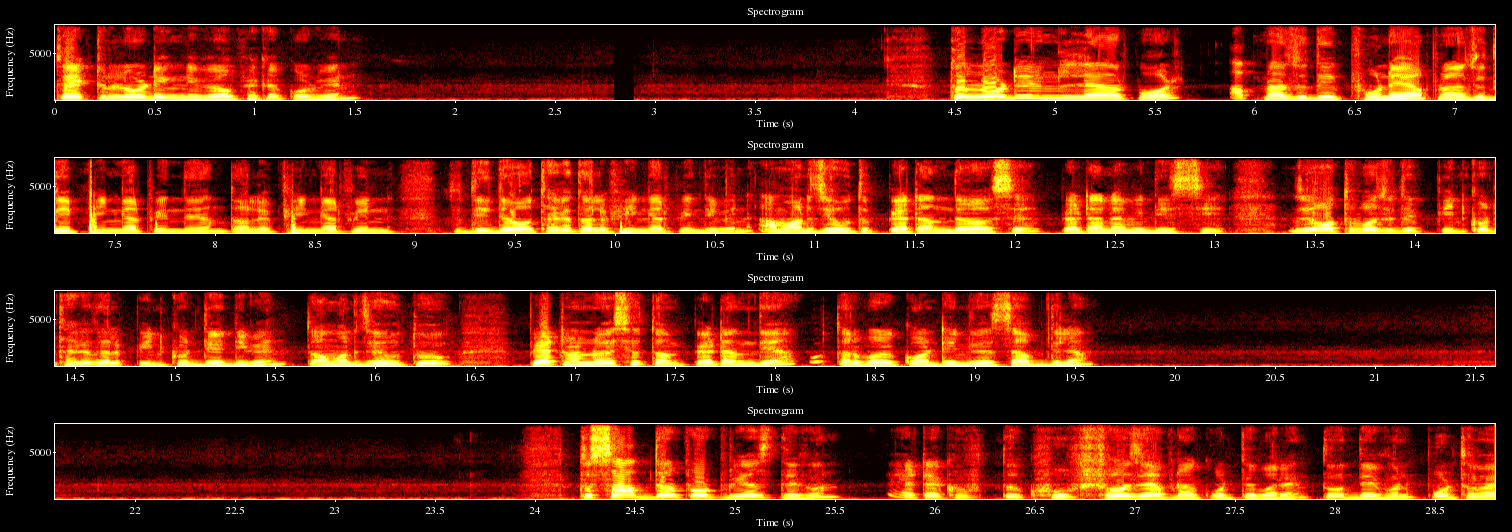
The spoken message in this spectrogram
তো একটু লোডিং নেবে, অপেক্ষা করবেন। তো লোডিং নেওয়ার পর আপনার যদি ফোনে আপনার যদি ফিঙ্গারপ্রিন্ট দেন, তাহলে ফিঙ্গারপ্রিন্ট যদি দেওয়া থাকে, তাহলে ফিঙ্গারপ্রিন্ট দিবেন। আমার যেহেতু প্যাটার্ন দেওয়া আছে প্যাটার্ন আমি দিচ্ছি। যে অথবা যদি পিনকোড থাকে, তাহলে পিনকোড দিয়ে দিবেন। তো আমার যেহেতু প্যাটার্ন রয়েছে, তো আমি প্যাটার্ন দেওয়া তারপর কন্টিনিউতে চাপ দিলাম। তো চাপ দেওয়ার পর প্রিয়াস দেখুন, এটা খুব তো খুব সহজে আপনারা করতে পারেন। তো দেখুন, প্রথমে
